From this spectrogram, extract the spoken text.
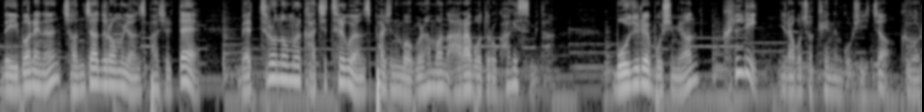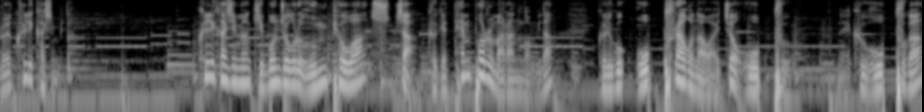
네, 이번에는 전자드럼을 연습하실 때 메트로놈을 같이 틀고 연습하시는 법을 한번 알아보도록 하겠습니다. 모듈에 보시면 클릭이라고 적혀 있는 곳이 있죠. 그거를 클릭하십니다. 클릭하시면 기본적으로 음표와 숫자, 그게 템포를 말하는 겁니다. 그리고 off라고 나와 있죠. off. 네, 그 off가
